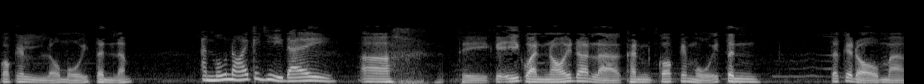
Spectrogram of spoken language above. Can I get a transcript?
có cái lỗ mũi tinh lắm. Anh muốn nói cái gì đây? À, thì cái ý của anh nói đó là Khanh có cái mũi tinh tới cái độ mà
